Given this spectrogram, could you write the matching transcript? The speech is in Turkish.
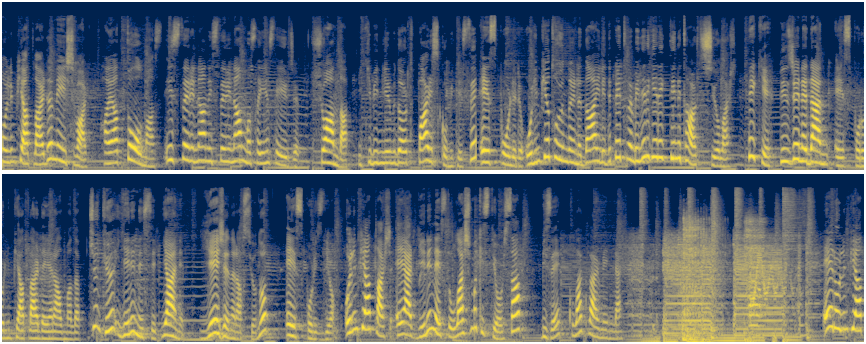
olimpiyatlarda ne işi var? Hayatta olmaz. İster inan ister inanma sayın seyirci. Şu anda 2024 Paris Komitesi e-sporları olimpiyat oyunlarına dahil edip etmemeleri gerektiğini tartışıyorlar. Peki bizce neden e-spor olimpiyatlarda yer almalı? Çünkü yeni nesil yani Y jenerasyonu e-spor izliyor. Olimpiyatlar eğer yeni nesle ulaşmak istiyorsa bize kulak vermeliler.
